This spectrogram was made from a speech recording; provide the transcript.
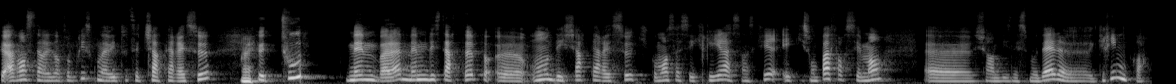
qu'avant, c'était dans les entreprises qu'on avait toute cette charte RSE, Ouais. que tout, même, voilà, même les startups euh, ont des chartes RSE qui commencent à s'écrire, à s'inscrire et qui sont pas forcément euh, sur un business model euh, green, quoi.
